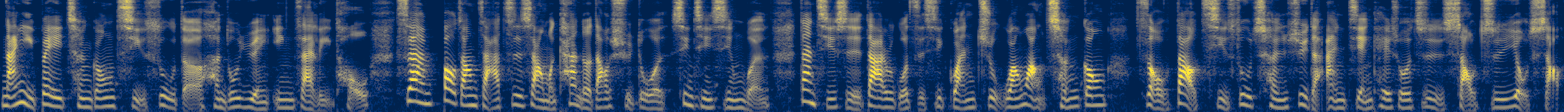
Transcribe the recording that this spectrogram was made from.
难以被成功起诉的很多原因在里头。虽然报章杂志上我们看得到许多性侵新闻，但其实大家如果仔细关注，往往成功走到起诉程序的案件，可以说是少之又少。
